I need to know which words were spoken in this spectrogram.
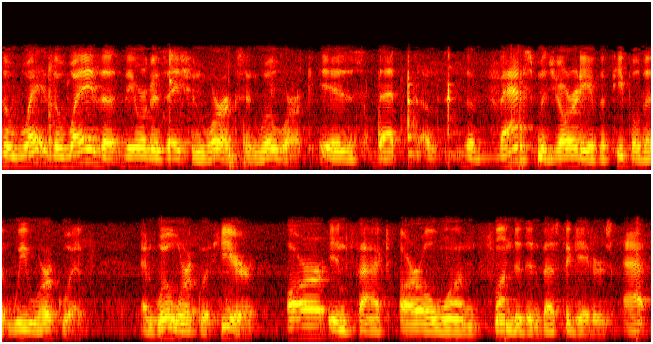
the way the way the the organization works and will work is that the vast majority of the people that we work with and will work with here are in fact R01 funded investigators at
